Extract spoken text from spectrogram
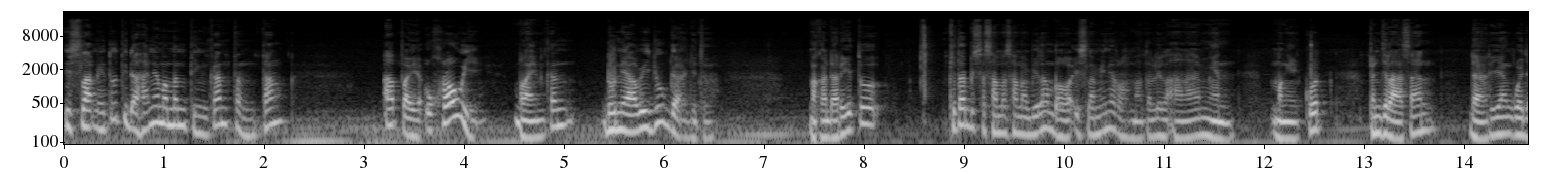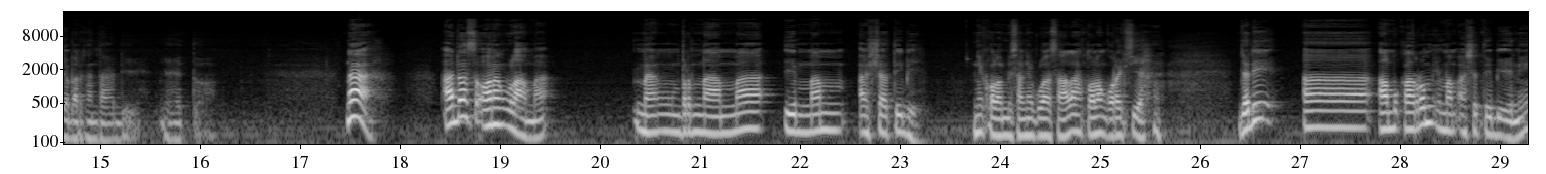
Islam itu tidak hanya mementingkan tentang apa ya ukhrawi, melainkan duniawi juga gitu. Maka dari itu kita bisa sama-sama bilang bahwa Islam ini rahmatan lil alamin mengikut penjelasan dari yang gue jabarkan tadi yaitu. Nah, ada seorang ulama yang bernama Imam Asyatibi. Ini kalau misalnya gua salah, tolong koreksi ya. Jadi uh, Al Mukarrom Imam Asyatibi ini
